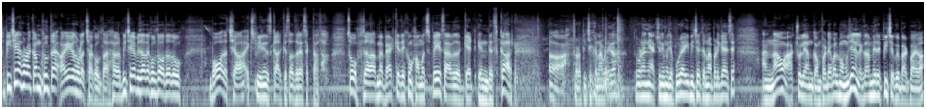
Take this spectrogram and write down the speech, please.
so पीछे का थोड़ा कम खुलता है आगे का थोड़ा अच्छा खुलता है। अगर पीछे का भी ज़्यादा खुलता होता तो बहुत अच्छा एक्सपीरियंस कार के साथ रह सकता था। सो so, ज़रा मैं बैठ के देखूँ how much space I will get in this car थोड़ा पीछे करना पड़ेगा। थोड़ा नहीं एक्चुअली मुझे पूरा ही पीछे करना पड़ेगा ऐसे and now actually I am comfortable मुझे नहीं लगता मेरे पीछे कोई बैठ पाएगा।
